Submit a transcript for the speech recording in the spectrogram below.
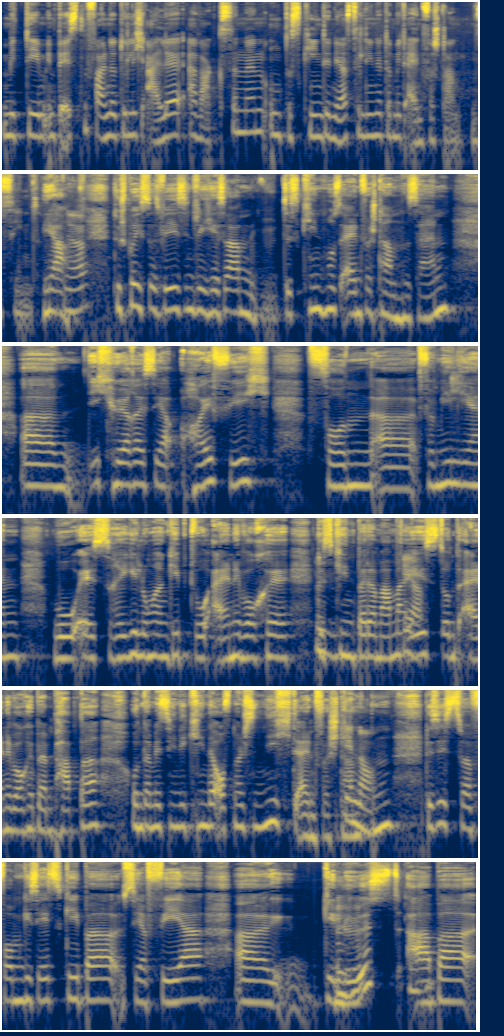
mit dem im besten Fall natürlich alle Erwachsenen und das Kind in erster Linie damit einverstanden sind. Ja, ja. du sprichst das Wesentliche an. Das Kind muss einverstanden sein. Ähm, ich höre sehr häufig von äh, Familien, wo es Regelungen gibt, wo eine Woche das mhm. Kind bei der Mama ja. ist und eine Woche beim Papa und damit sind die Kinder oftmals nicht einverstanden. Genau. Das ist zwar vom Gesetzgeber sehr fair äh, gelöst, mhm. aber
